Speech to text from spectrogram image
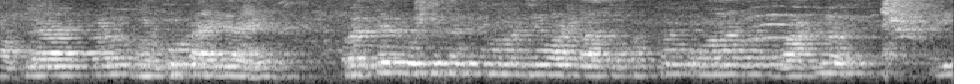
आपल्याकडं भरपूर कायदे आहेत. प्रत्येक गोष्टीसाठी तुम्हाला जे वाटलं आता फक्त तुम्हाला जर वाटलं की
